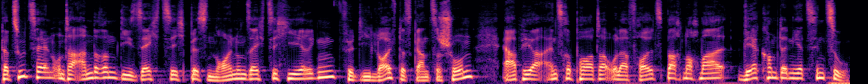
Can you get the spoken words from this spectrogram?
Dazu zählen unter anderem die 60 bis 69-Jährigen, für die läuft das Ganze schon. RPA1-Reporter Olaf Holzbach nochmal, wer kommt denn jetzt hinzu?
